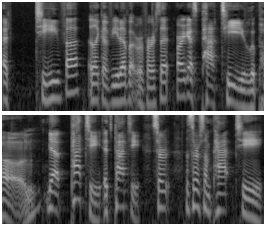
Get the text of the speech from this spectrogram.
Like- it a Tiva, like a Vita, but reverse it. Or I guess Patti LuPone. Yeah, pat tea. It's pat tea. Serve, let's serve some pat tea.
